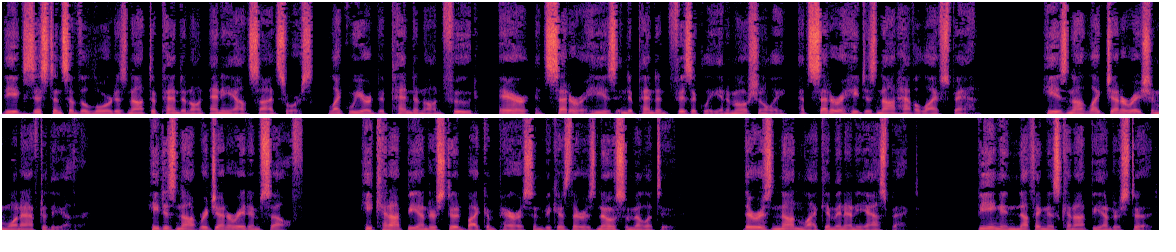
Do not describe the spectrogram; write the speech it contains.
The existence of the Lord is not dependent on any outside source, like we are dependent on food, air, etc. He is independent physically and emotionally, etc. He does not have a lifespan. He is not like generation one after the other. He does not regenerate himself. He cannot be understood by comparison because there is no similitude. There is none like him in any aspect. Being in nothingness cannot be understood.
